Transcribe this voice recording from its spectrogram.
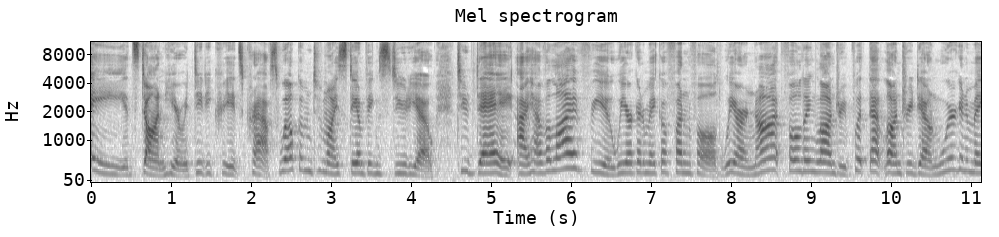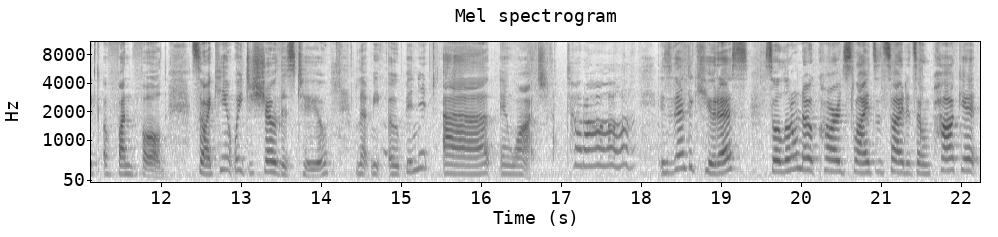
Hi, it's Dawn here with Dee Creates Crafts. Welcome to my stamping studio. Today I have a live for you. We are going to make a fun fold. We are not folding laundry. Put that laundry down. We're going to make a fun fold. So I can't wait to show this to you. Let me open it up and watch. Ta-da! Isn't that the cutest? So a little note card slides inside its own pocket.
